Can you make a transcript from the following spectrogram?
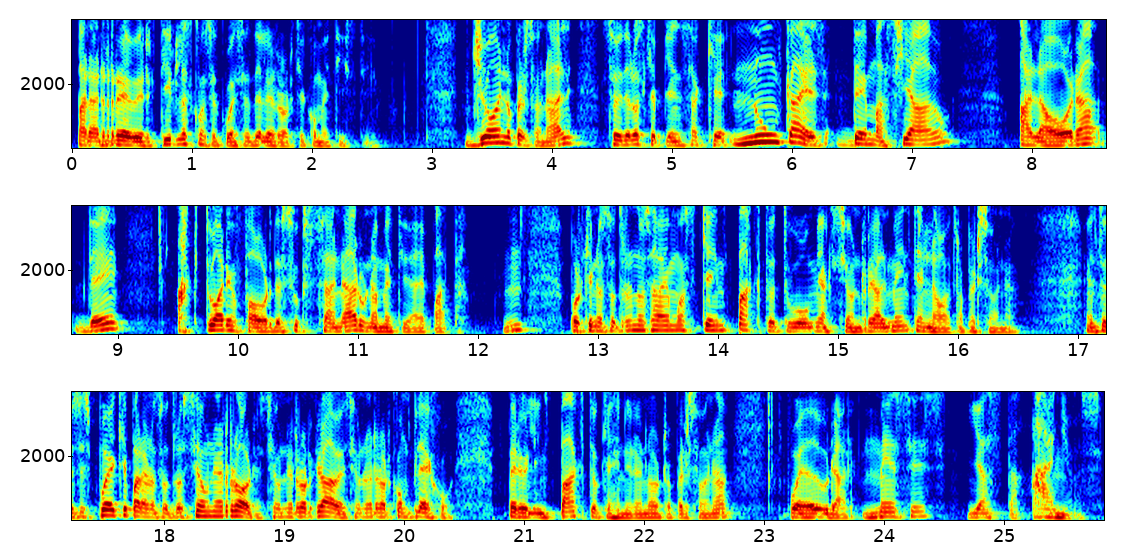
para revertir las consecuencias del error que cometiste. Yo en lo personal soy de los que piensa que nunca es demasiado a la hora de actuar en favor de subsanar una metida de pata porque nosotros no sabemos qué impacto tuvo mi acción realmente en la otra persona. Entonces puede que para nosotros sea un error, sea un error grave, sea un error complejo, pero el impacto que genera en la otra persona puede durar meses y hasta años.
